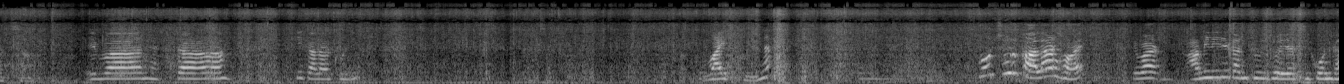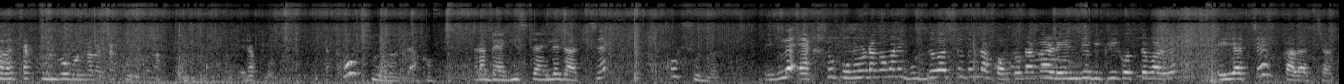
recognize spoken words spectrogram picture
আচ্ছা এবার একটা কি কালার খুলি? হোয়াইট খুলি হ্যাঁ? প্রচুর কালার হয়। এবার আমি নিজে কনফিউজ হয়ে যাচ্ছি, কোন কালারটা খুলবো, কোন কালারটা খুলবো না। এটা খুব সুন্দর, দেখো। এটা ব্যাগি স্টাইলে যাচ্ছে। খুব সুন্দর। এগুলো একশো পনেরো টাকা মানে বুঝতে পারছ তোমরা কত টাকা রেঞ্জে বিক্রি করতে পারবে? এই যাচ্ছে কালার চার্ট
